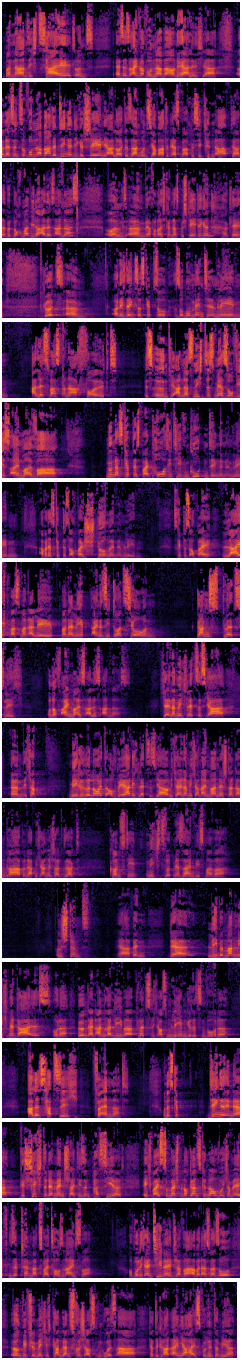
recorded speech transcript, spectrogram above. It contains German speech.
man nahm sich Zeit und es ist einfach wunderbar und herrlich, ja. Und es sind so wunderbare Dinge, die geschehen. Ja, Leute sagen uns, ja, wartet erst mal ab, bis ihr Kinder habt. Ja, da wird noch mal wieder alles anders. Und ähm, wer von euch kann das bestätigen? Okay, gut. Ähm, und ich denke so, es gibt so, so Momente im Leben, alles, was danach folgt, ist irgendwie anders. Nichts ist mehr so, wie es einmal war. Nun, das gibt es bei positiven, guten Dingen im Leben, aber das gibt es auch bei Stürmen im Leben. Es gibt es auch bei Leid, was man erlebt. Man erlebt eine Situation ganz plötzlich und auf einmal ist alles anders. Ich erinnere mich letztes Jahr, ähm, ich habe mehrere Leute auch beerdigt letztes Jahr und ich erinnere mich an einen Mann, der stand am Grab und der hat mich angeschaut und gesagt, Konsti, nichts wird mehr sein, wie es mal war. Und es stimmt. Ja, wenn der liebe Mann nicht mehr da ist oder irgendein anderer Lieber plötzlich aus dem Leben gerissen wurde, alles hat sich verändert. Und es gibt Dinge in der Geschichte der Menschheit, die sind passiert. Ich weiß zum Beispiel noch ganz genau, wo ich am 11. September 2001 war. Obwohl ich ein Teenager war, aber das war so irgendwie für mich. Ich kam ganz frisch aus den USA. Ich hatte gerade ein Jahr Highschool hinter mir.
